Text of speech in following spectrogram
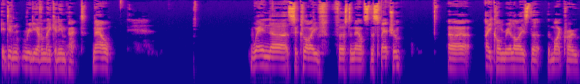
it didn't really ever make an impact. Now, when uh, Sir Clive first announced the Spectrum, uh, Acorn realised that the Micro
